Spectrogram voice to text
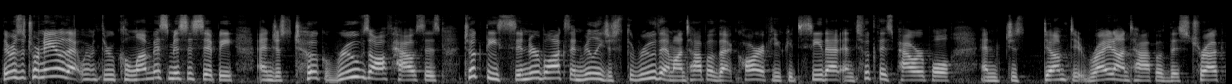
there was a tornado that went through Columbus, Mississippi, and just took roofs off houses, took these cinder blocks and really just threw them on top of that car, if you could see that, and took this power pole and just dumped it right on top of this truck.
